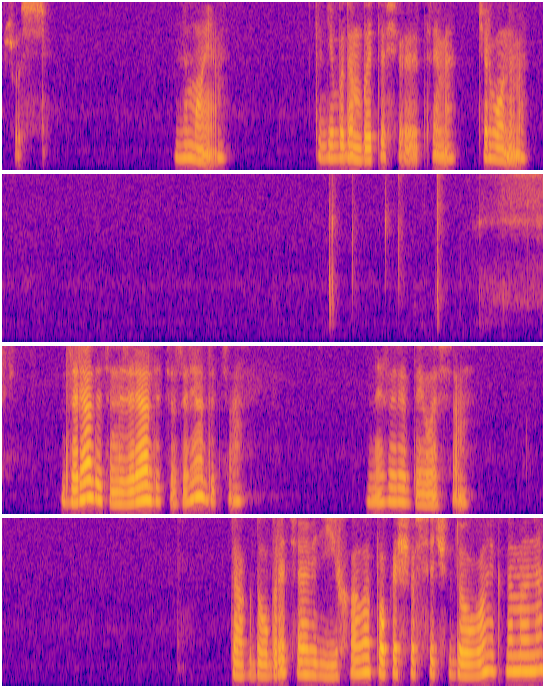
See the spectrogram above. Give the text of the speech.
щось. Немає. Тоді будемо бити цими червоними. Зарядиться, не зарядиться, зарядиться. Не зарядилася. Так, добре, ця від'їхала. Поки що все чудово, як на мене.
